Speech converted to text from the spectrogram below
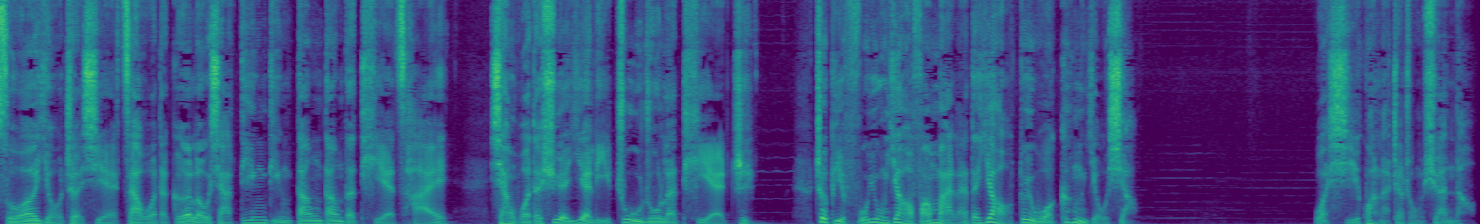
所有这些在我的阁楼下叮叮当当的铁材，向我的血液里注入了铁质，这比服用药房买来的药对我更有效。我习惯了这种喧闹，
